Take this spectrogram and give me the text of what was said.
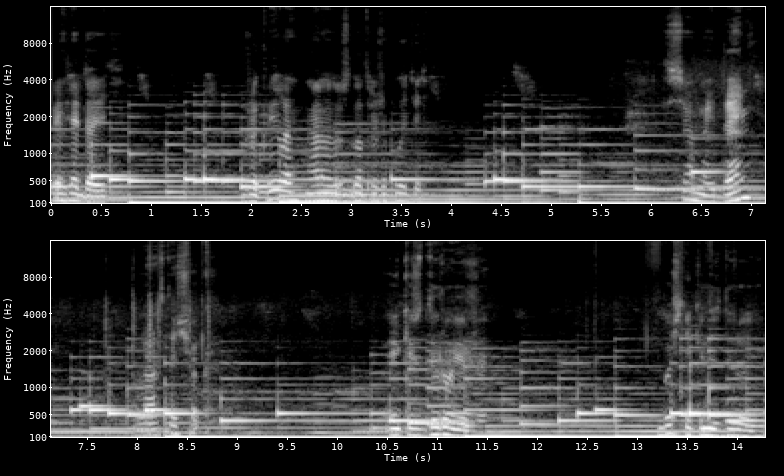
Виглядають. Вже крила, гарно завтра вже полетять. Сьомий день. Ласточок. Які здорові вже. Бачите, які вони здорові.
